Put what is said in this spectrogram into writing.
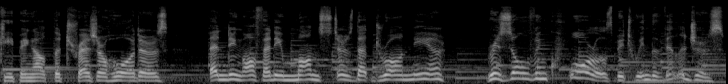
Keeping out the treasure hoarders, fending off any monsters that draw near, resolving quarrels between the villagers.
